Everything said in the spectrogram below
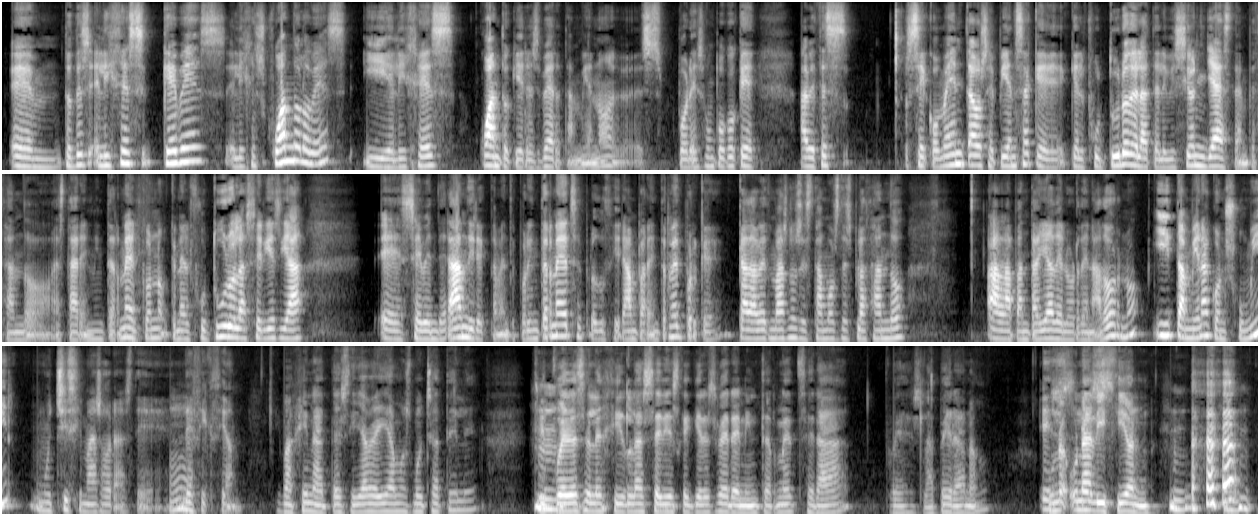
Em, entonces eliges qué ves, eliges cuándo lo ves y eliges cuánto quieres ver también, ¿no? Es por eso un poco que a veces se comenta o se piensa que, el futuro de la televisión ya está empezando a estar en Internet, que en el futuro las series ya eh, se venderán directamente por Internet, se producirán para Internet, porque cada vez más nos estamos desplazando a la pantalla del ordenador, ¿no? Y también a consumir muchísimas horas de, mm. ficción. Imagínate, si ya veíamos mucha tele, si mm. puedes elegir las series que quieres ver en Internet, será pues la pera, ¿no? Es- una, una es- adición.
